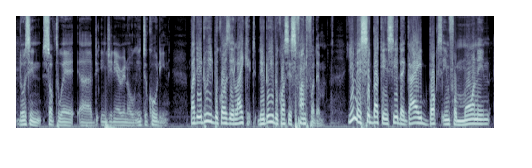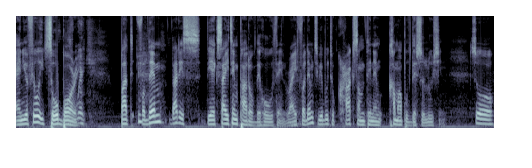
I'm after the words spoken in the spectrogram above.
Those in software uh, engineering or into coding, but they do it because they like it. They do it because it's fun for them. You may sit back and see the guy box in from morning, and you feel it's so boring. But for them, that is the exciting part of the whole thing, right? For them to be able to crack something and come up with the solution. So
